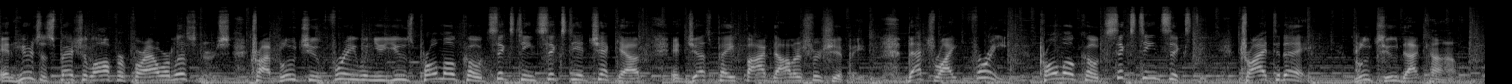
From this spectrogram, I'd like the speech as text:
and here's a special offer for our listeners. Try Blue Chew free when you use promo code 1660 at checkout and just pay $5 for shipping. That's right, free. Promo code 1660. Try it today. BlueChew.com.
